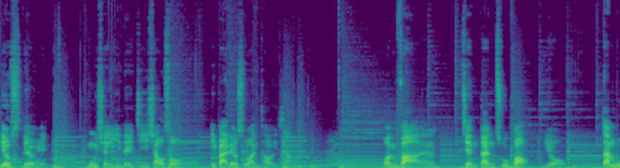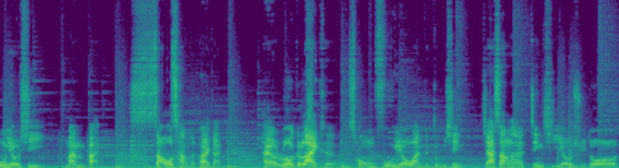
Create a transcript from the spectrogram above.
六十六元，目前已累积销售一百六十万套以上。玩法呢，简单粗暴，有弹幕游戏满版扫场的快感，还有 roguelike 重复游玩的毒性。加上呢，近期有许多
